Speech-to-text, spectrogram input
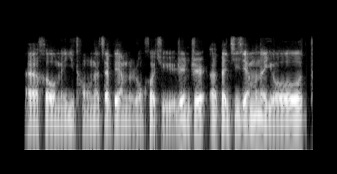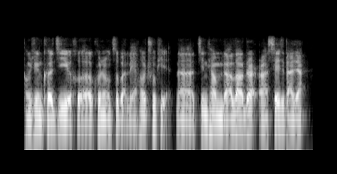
呃，和我们一同呢在辩论中获取认知。呃，本期节目呢由腾讯科技和昆虫资本联合出品。那今天我们聊到这儿啊，谢谢大家。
